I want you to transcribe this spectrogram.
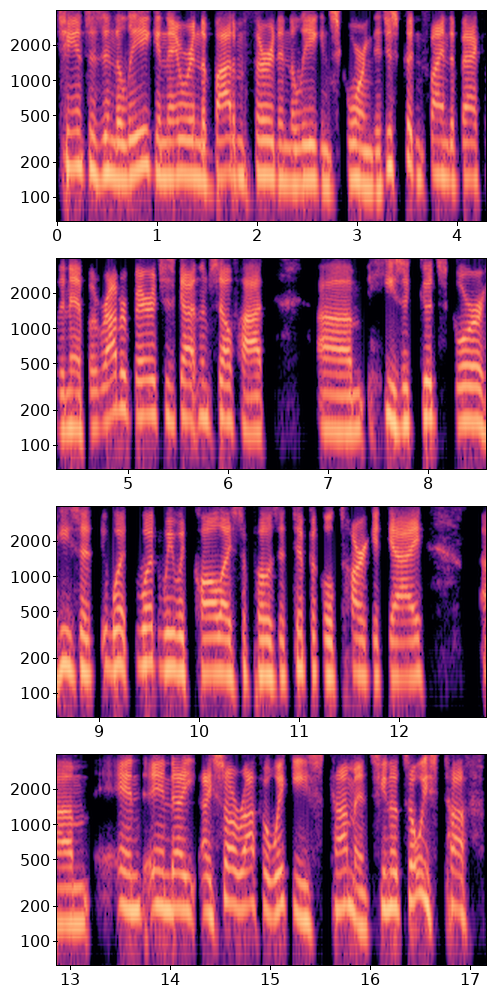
chances in the league, and they were in the bottom third in the league in scoring. They just couldn't find the back of the net. But Robert Berić has gotten himself hot. Um, he's a good scorer. He's a what what we would call, I suppose, a typical target guy. Um, and and I, I saw Rafa Wicky's comments. You know, it's always tough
